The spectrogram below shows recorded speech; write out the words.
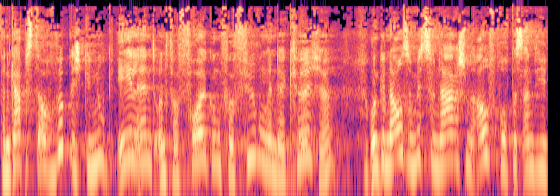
dann gab es da auch wirklich genug Elend und Verfolgung, Verführung in der Kirche und genauso missionarischem Aufbruch bis an die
